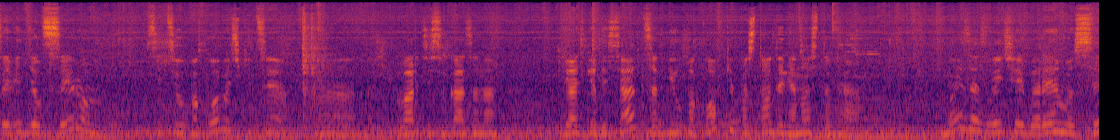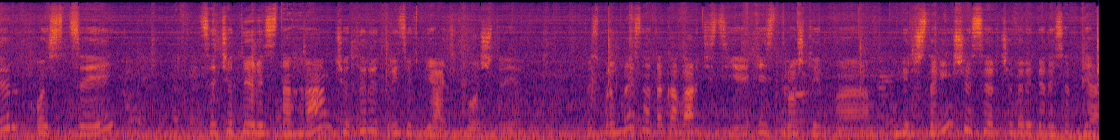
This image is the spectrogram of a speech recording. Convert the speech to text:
це відділ сиру. Всі ці упаковочки, це е, вартість вказана 5,50 за дві упаковки по 190 грам. Ми зазвичай беремо сир ось цей. Це 400 грам, 4,35 коштує. Тобто приблизно така вартість є. Якийсь трошки е, більш старіший сир 4,55.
